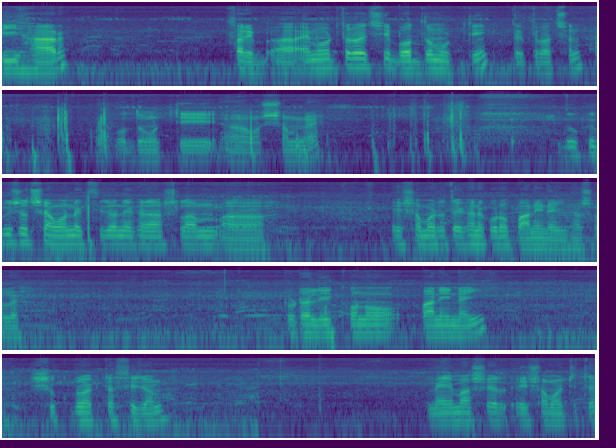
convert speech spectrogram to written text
বিহার। সরি এই মুহূর্তে রয়েছি বৌদ্ধ মূর্তি, দেখতে পাচ্ছেন। বৌদ্ধ মূর্তি আমার সামনে। দুঃখের বিষয় হচ্ছে, এমন এক সিজনে এখানে আসলাম এই সময়টাতে এখানে কোনো পানি নেই আসলে। টোটালি কোনো পানি নাই। শুকনো একটা সিজন মে মাসের এই সময়টিতে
